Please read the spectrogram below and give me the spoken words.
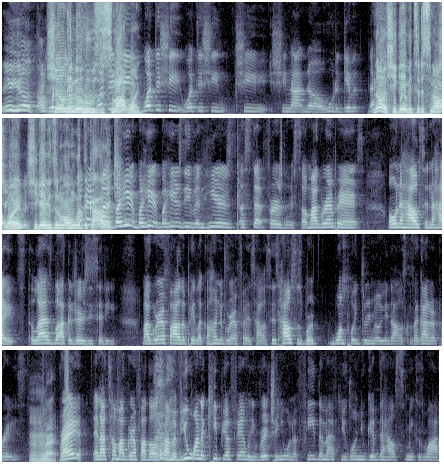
You you know, I'm, she only knew who was the smart she, one. What did she? What did she? She she not know who to give it? the No, she gave it to the smart she one. gave it- she she gave gave it to the one who went to college. But, but here, but here, but here's even here's a step further. So my grandparents own a house in the Heights, the last block of Jersey City. My grandfather paid like a hundred grand for his house. His house is worth one point three million dollars because I got it appraised. right. Right? And I tell my grandfather all the time, if you want to keep your family rich and you want to feed them after you go and you give the house to me, because why?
